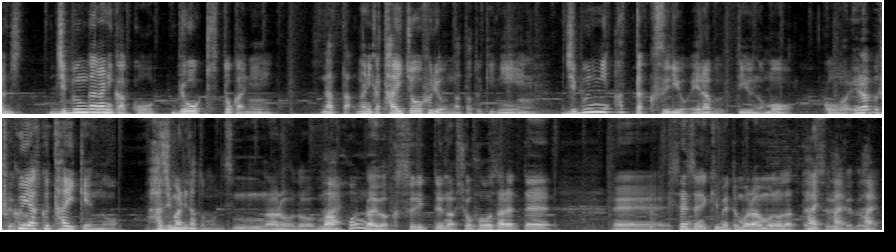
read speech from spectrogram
うん、自分が何かこう病気とかになった、何か体調不良になった時に、自分に合った薬を選ぶっていうのもこう選ぶ服薬体験の始まりだと思うんですよ。なるほど、まあ、はい、本来は薬っていうのは処方されて、えー、先生に決めてもらうものだったりするけど、はいはい、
